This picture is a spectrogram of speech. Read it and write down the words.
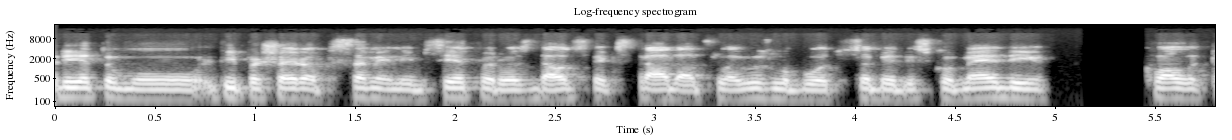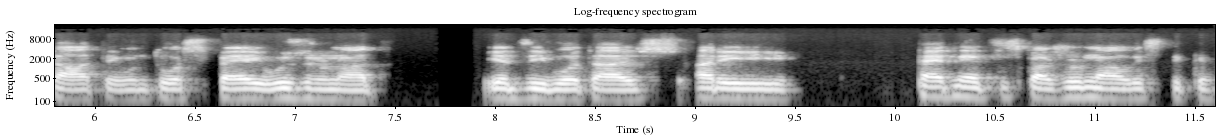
rietumu, tīpaši Eiropas Savienības ietvaros, daudz tiek strādāts, lai uzlabotu sabiedrisko mēdīju kvalitāti un to spēju uzrunāt iedzīvotājus. Arī pētnieciskā žurnālistika,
